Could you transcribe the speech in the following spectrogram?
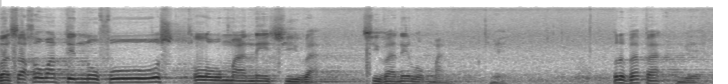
wasakhawatin nufus lumane jiwa jiwane luman nggih bapak nggih.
